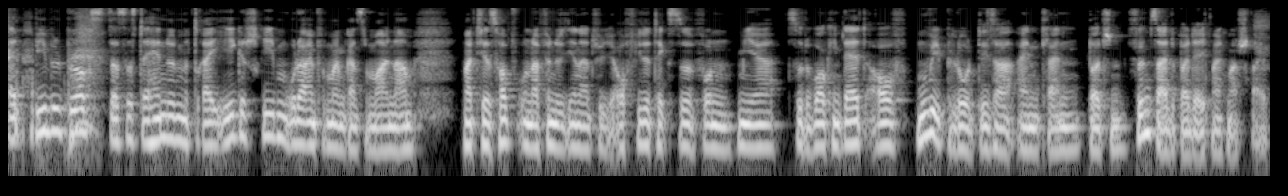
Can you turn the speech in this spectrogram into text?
at Bibelbrooks, das ist der Handle mit 3e geschrieben oder einfach meinem ganz normalen Namen Matthias Hopf und da findet ihr natürlich auch viele Texte von mir zu The Walking Dead auf Moviepilot, dieser einen kleinen deutschen Filmseite, bei der ich manchmal schreibe.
